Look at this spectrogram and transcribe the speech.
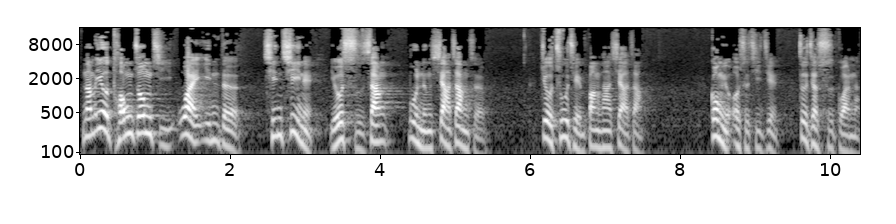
那么又同宗及外因的亲戚呢有死伤不能下葬者，就出钱帮他下葬，共有二十七件，这叫施棺了。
